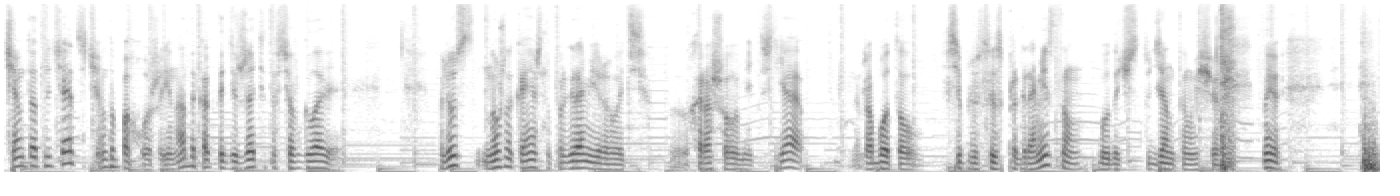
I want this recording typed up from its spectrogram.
чем-то отличаются, чем-то похожи, и надо как-то держать это все в голове. Плюс нужно, конечно, программировать э, хорошо уметь. Я работал в C++ программистом, будучи студентом еще. Ну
